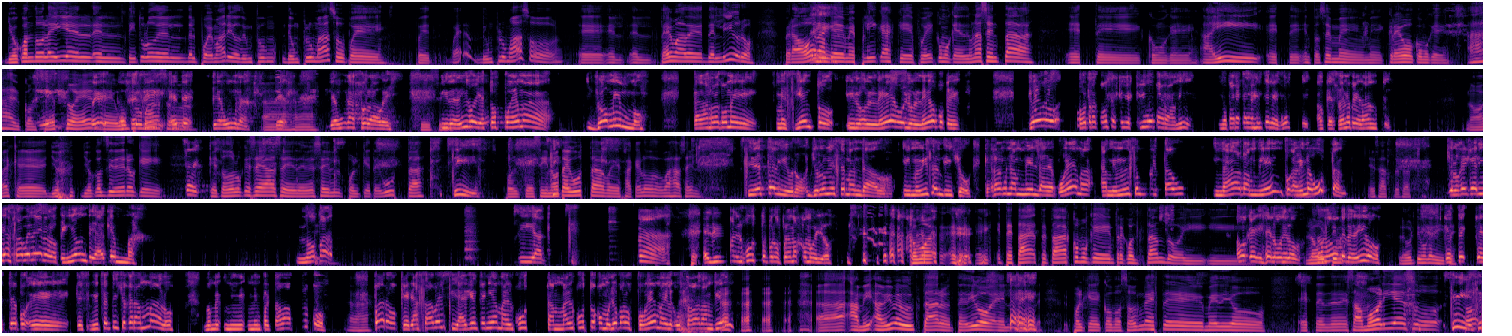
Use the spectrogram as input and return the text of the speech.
yo cuando leí el, título del, poemario de un, de un plumazo, pues, pues, bueno, de un plumazo eh, el, tema del libro. Pero ahora que me explicas que fue como que de una sentada, este, como que ahí, este, entonces me, me creo como que, ah, el concepto es de un plumazo de una, de, una sola vez. Y le digo, y estos poemas, yo mismo, cada rato me, me siento y los leo y los leo porque yo, otra cosa es que yo escribo para mí, no para que a la gente le guste, aunque suene pedante. No, es que yo, yo considero que, que todo lo que se hace debe ser porque te gusta. Sí. Porque si no te gusta, pues ¿para qué lo vas a hacer? si de este libro yo lo hubiese mandado y me hubiesen dicho que era una mierda de poema, a mí me hubiesen gustado nada también, porque a mí me gustan. Exacto, exacto. Yo lo que quería saber era la opinión de alguien más. No para... Si, ah, el mal gusto por los poemas como yo. Como eh, eh, eh, te estás te está como que entrecortando y, y, Ok, hello, hello. Lo último, que te digo. Lo último que dijiste. Que, este, que, este, eh, que si me hubiesen dicho que eran malos, no me, me, importaba poco. Pero quería saber si alguien tenía mal gusto, tan mal gusto como yo para los poemas y le gustaba también. ah, a mí a mí me gustaron, te digo, el, porque como son este medio este, de desamor y eso,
